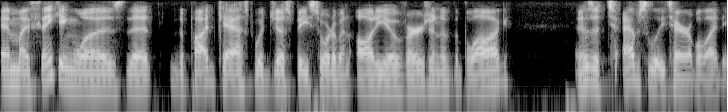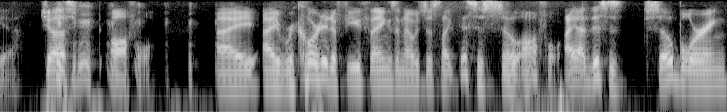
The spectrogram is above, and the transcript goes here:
and my thinking was that the podcast would just be sort of an audio version of the blog. And It was an t- absolutely terrible idea, just awful. I I recorded a few things and I was just like, this is so awful. I this is so boring.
